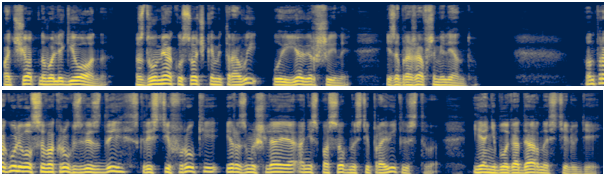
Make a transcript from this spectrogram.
почетного легиона с двумя кусочками травы у ее вершины, изображавшими ленту. Он прогуливался вокруг звезды, скрестив руки и размышляя о неспособности правительства и о неблагодарности людей.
